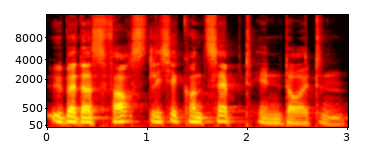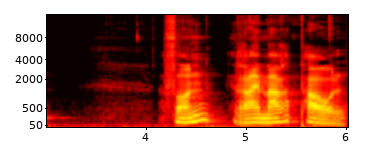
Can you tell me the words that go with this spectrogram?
über das forstliche Konzept hindeuten. Von Reimar Paul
